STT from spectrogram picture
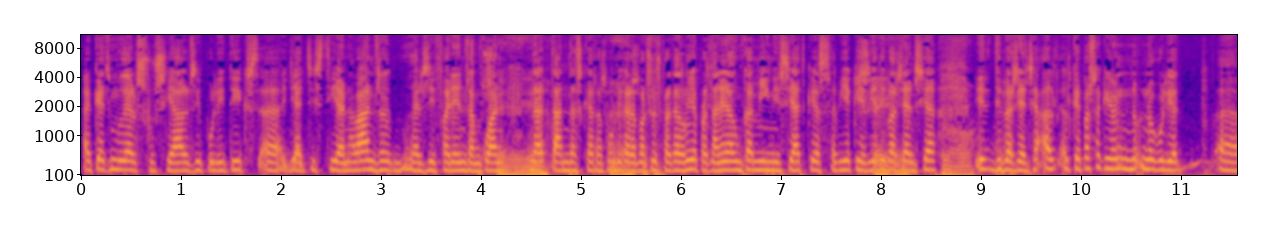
aquests models socials i polítics eh, ja existien abans, models diferents en quant Sí. de, tant d'Esquerra Republicana Sí, sí. Junts per Catalunya, per tant era un camí iniciat que ja sabia que hi havia Sí, divergència. però- divergència. El, el que passa que jo no, no volia eh,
